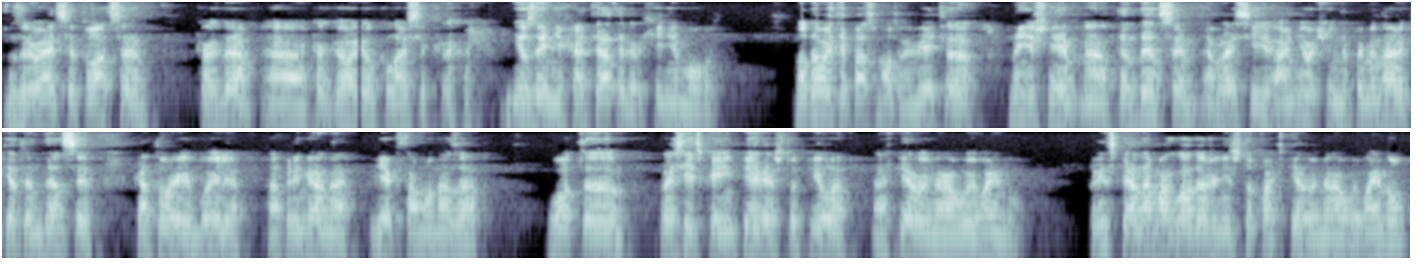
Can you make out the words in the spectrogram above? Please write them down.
назревает ситуация, когда, как говорил классик, низы не хотят, а верхи не могут. Но давайте посмотрим, ведь э, нынешние э, тенденции в России, они очень напоминают те тенденции, которые были э, примерно век тому назад. Вот Российская империя вступила в Первую мировую войну. В принципе, она могла даже не вступать в Первую мировую войну,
